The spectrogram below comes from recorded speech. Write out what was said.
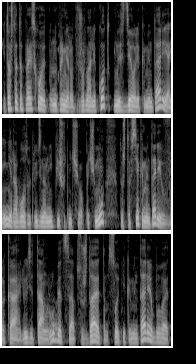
И то, что это происходит, например, вот в журнале Код мы сделали комментарии, они не работают, люди нам не пишут ничего. Почему? Потому что все комментарии в ВК, люди там рубятся, обсуждают, там сотни комментариев бывают.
